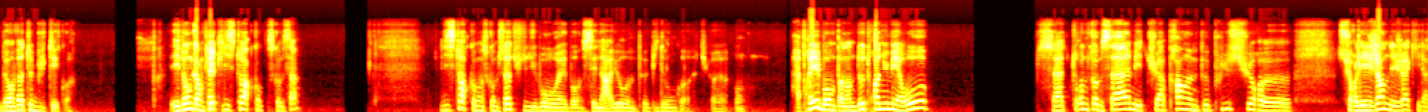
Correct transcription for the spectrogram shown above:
ben on va te buter quoi. Et donc en fait l'histoire commence comme ça. L'histoire commence comme ça. Tu te dis bon ouais bon scénario un peu bidon quoi. Tu vois bon après, bon, pendant deux, trois numéros, ça tourne comme ça, mais tu apprends un peu plus sur, euh, sur les gens déjà qu'il a.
